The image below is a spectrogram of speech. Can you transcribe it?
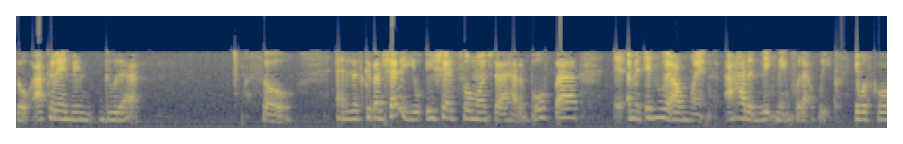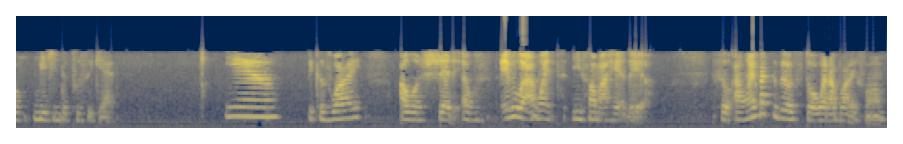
So I couldn't even do that. So, and it just on shedding. It shed so much that I had a both bad. I mean, everywhere I went, I had a nickname for that week. It was called Midget the Pussycat. Yeah, because why? I was shedding. I was everywhere I went. You saw my hair there. So I went back to the store where I bought it from,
